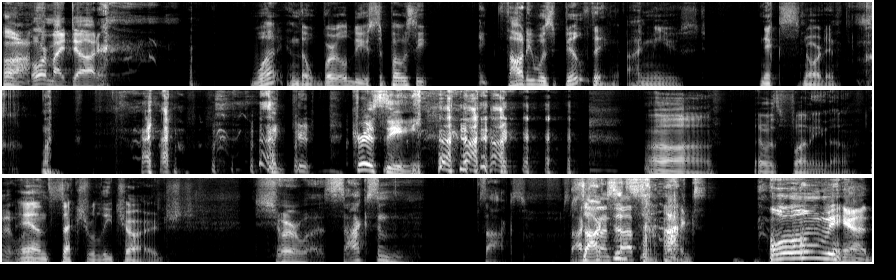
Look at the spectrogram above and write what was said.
Huh. or my daughter. What in the world do you suppose he, he thought he was building? I mused. Nick snorted. Chrissy. oh, that was funny though. Was. And sexually charged. Sure was socks and socks. Socks, on and socks. Oh man,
